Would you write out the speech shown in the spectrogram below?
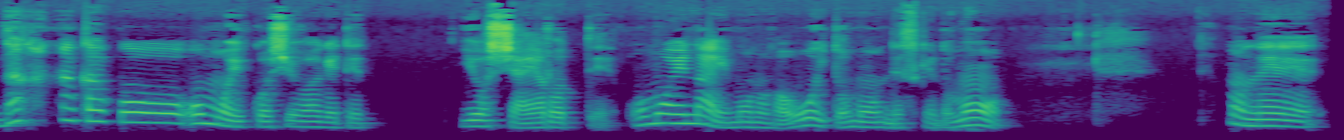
なかなかこう、重い腰を上げて、よっしゃやろって思えないものが多いと思うんですけども、でもね、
